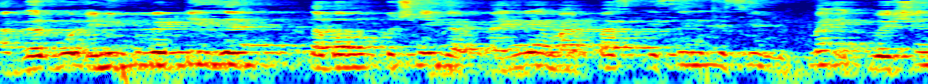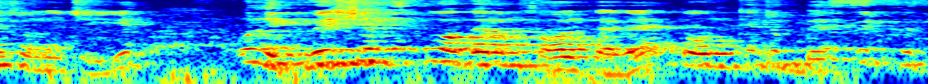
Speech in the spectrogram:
अगर वो इनिक्वलिटीज है, तब हम कुछ नहीं कर पाएँगे। हमारे पास किसी न किसी रूप में इक्वेशंस होनी चाहिए। उन इक्वेशंस को अगर हम सॉल्व करें तो उनके जो बेसिक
